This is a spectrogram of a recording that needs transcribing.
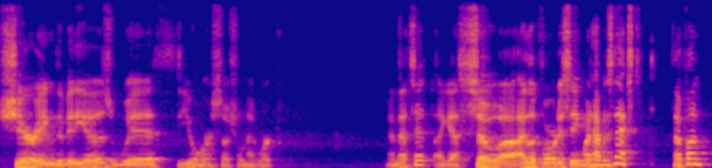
sharing the videos with your social network. And that's it, I guess. So uh, I look forward to seeing what happens next. Have fun.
